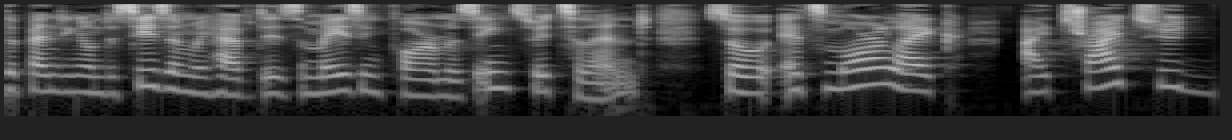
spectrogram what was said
depending on the season, we have these amazing farmers in Switzerland. So it's more like I try to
